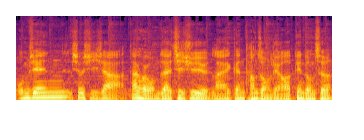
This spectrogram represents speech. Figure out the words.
我们先休息一下，待会儿我们再继续来跟唐总聊电动车。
